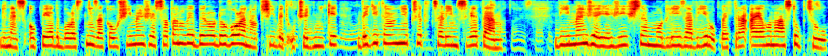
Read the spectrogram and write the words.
Dnes opět bolestně zakoušíme, že satanovi bylo dovoleno tříbit učedníky viditelně před celým světem. Víme, že Ježíš se modlí za víru Petra a jeho nástupců.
